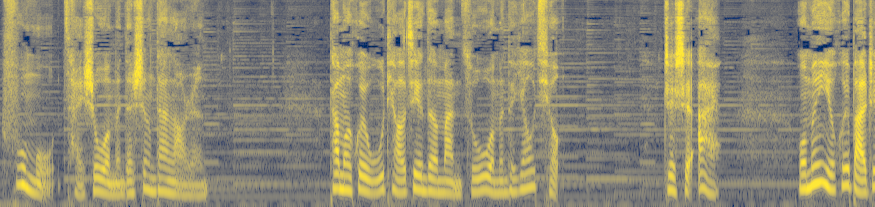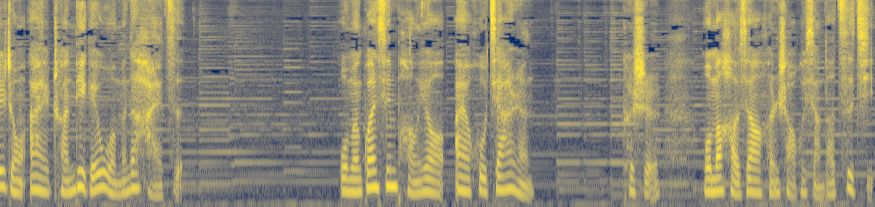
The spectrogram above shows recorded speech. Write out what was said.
父母才是我们的圣诞老人。他们会无条件的满足我们的要求，这是爱。我们也会把这种爱传递给我们的孩子。我们关心朋友，爱护家人，可是我们好像很少会想到自己。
